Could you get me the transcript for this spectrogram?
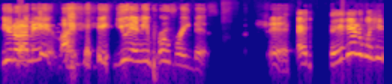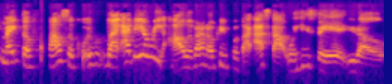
you know what I mean? Like you didn't even proofread this. Shit. And then when he make the false like I didn't read all of it. I know people like I stopped when he said, you know,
